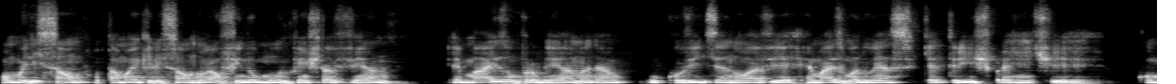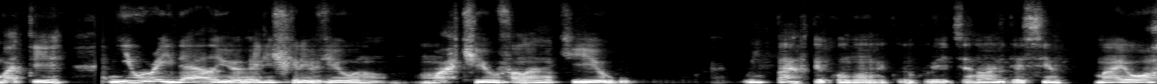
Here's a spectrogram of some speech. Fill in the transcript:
como eles são, o tamanho que eles são. Não é o fim do mundo que a gente está vivendo, é mais um problema, né? O Covid-19 é mais uma doença que é triste para a gente combater. E o Ray Dalio, ele escreveu um artigo falando que o, o impacto econômico do Covid-19 deve ser maior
